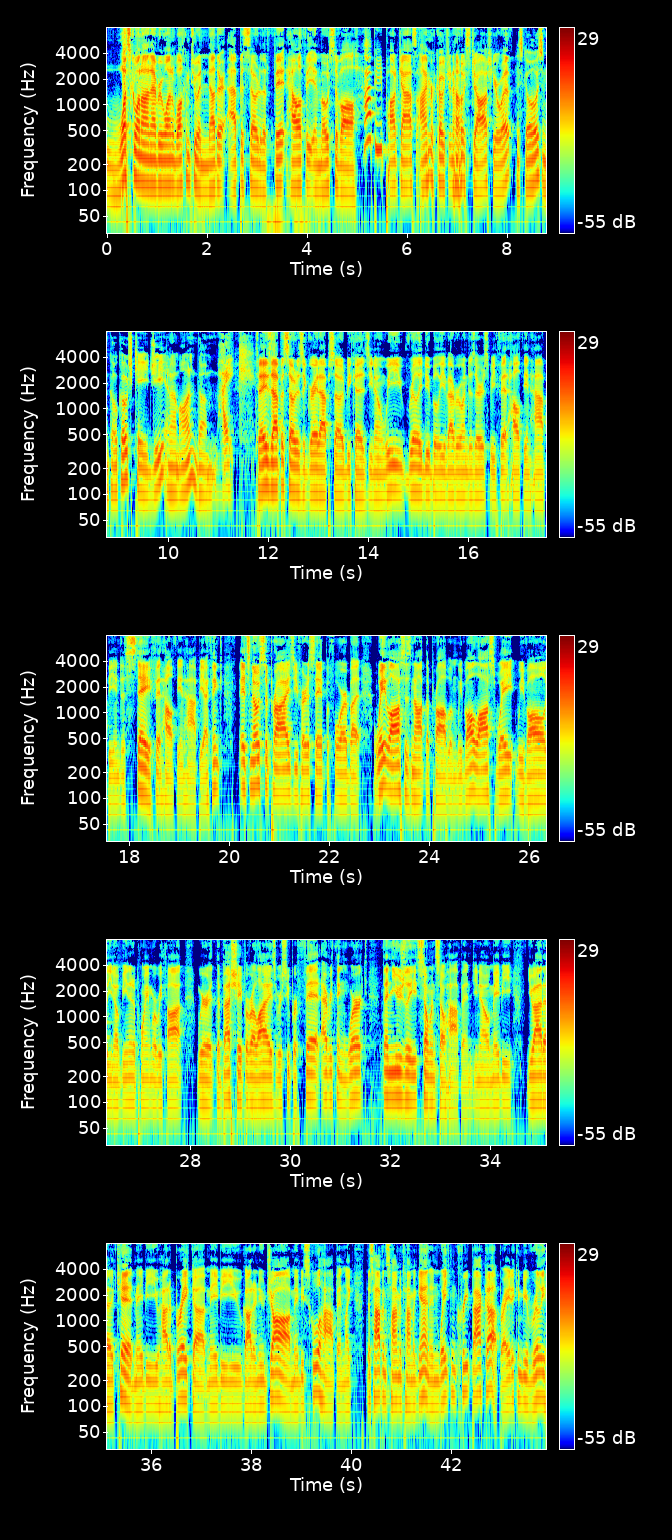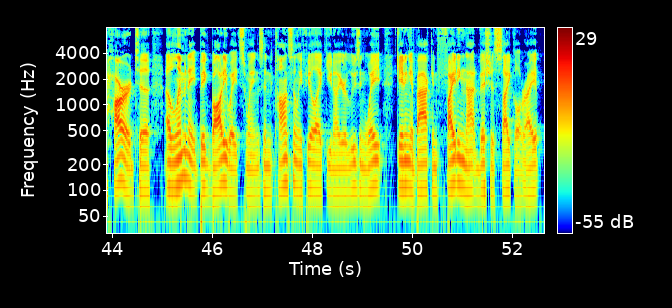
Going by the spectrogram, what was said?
What's going on, everyone? Welcome to another episode of the Fit, Healthy, and most of all, Happy podcast. I'm your coach and host, Josh, here with his co host and co coach, KG, and I'm on the mic. Today's episode is a great episode because, you know, we really do believe everyone deserves to be fit, healthy, and happy and to stay fit, healthy, and happy. I think it's no surprise. You've heard us say it before, but weight loss is not the problem. We've all lost weight. We've all, you know, been at a point where we thought we are at the best shape of our lives. We are super fit. Everything worked then usually so and so happened. You know, maybe you had a kid, maybe you had a breakup, maybe you got a new job, maybe school happened. Like this happens time and time again, and weight can creep back up, right? It can be really hard to eliminate big body weight swings and constantly feel like, you know, you're losing weight, gaining it back, and fighting that vicious cycle, right?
